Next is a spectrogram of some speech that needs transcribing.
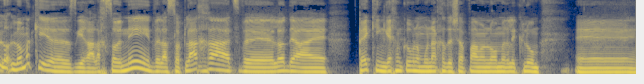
לא, לא מכיר סגירה אלכסונית ולעשות לחץ ולא יודע אה, פקינג איך הם קוראים למונח הזה שאף פעם לא אומר לי כלום אה,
